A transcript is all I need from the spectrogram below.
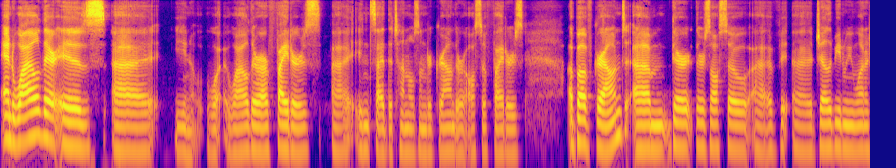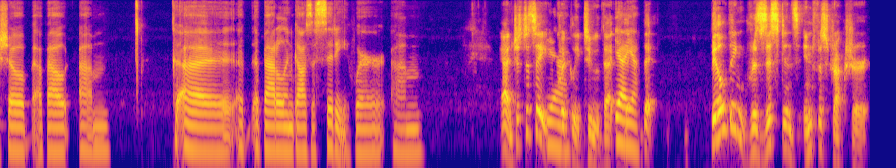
And while there is uh you know wh- while there are fighters uh, inside the tunnels underground there are also fighters above ground. Um, there there's also a, a jelly bean we want to show about um, uh, a, a, battle in gaza city where um, yeah, just to say yeah. quickly too that yeah, yeah. that building resistance infrastructure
